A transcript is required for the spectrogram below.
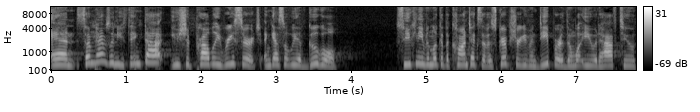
And sometimes when you think that, you should probably research. And guess what? We have Google. So you can even look at the context of a scripture even deeper than what you would have to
